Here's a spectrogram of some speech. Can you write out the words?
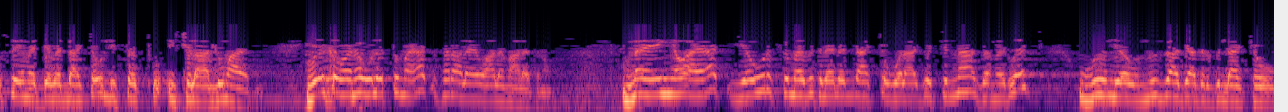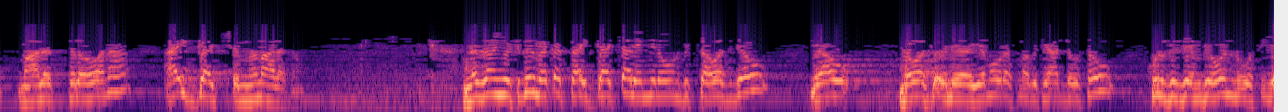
እሱ የመደበላቸው ሊሰጡ ይችላሉ ማለት ነው። ይሄ ከሆነ ሁለቱም አያት ስራ ላይ ዋለ ማለት ነው። እና አያት የውርስ መብት ለሌላቸው ወላጆችና ዘመዶች ሁሉ ኑዛዜ ያድርግላቸው ማለት ስለሆነ አይጋጭም ማለት ነው። እነዛኞች ግን በቀጥታ ይጋጫል የሚለውን ብቻ ወስደው ያው የመውረስ መብት ያለው ሰው ሁልጊዜም ቢሆን ወስያ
